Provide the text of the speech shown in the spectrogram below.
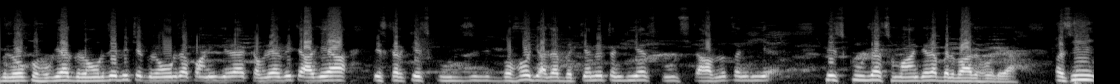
ਬਲੋਕ ਹੋ ਗਿਆ। ਗਰਾਊਂਡ ਦੇ ਵਿੱਚ ਗਰਾਊਂਡ ਦਾ ਪਾਣੀ ਜਿਹੜਾ ਕਮਰਿਆਂ ਵਿੱਚ ਆ ਗਿਆ। ਇਸ ਕਰਕੇ ਸਕੂਲ ਬਹੁਤ ਜ਼ਿਆਦਾ ਬੱਚਿਆਂ ਨੂੰ ਤੰਗੀ ਹੈ, ਸਕੂਲ ਸਟਾਫ ਨੂੰ ਤੰਗੀ ਹੈ। ਤੇ ਸਕੂਲ ਦਾ ਸਮਾਨ ਜਿਹੜਾ ਬਰਬਾਦ ਹੋ ਰਿਹਾ। ਅਸੀਂ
